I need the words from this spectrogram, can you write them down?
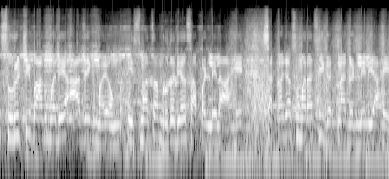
सुरुची बागमध्ये आज एक म- इसमाचा मृतदेह सापडलेला आहे. सकाळच्या सुमारास ही घटना घडलेली आहे.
